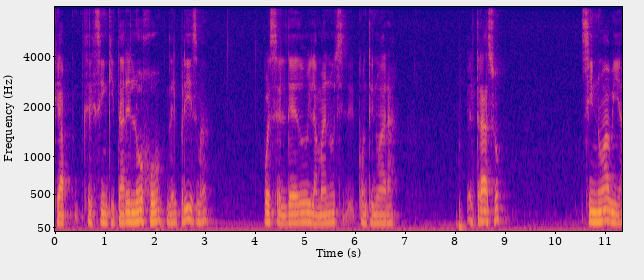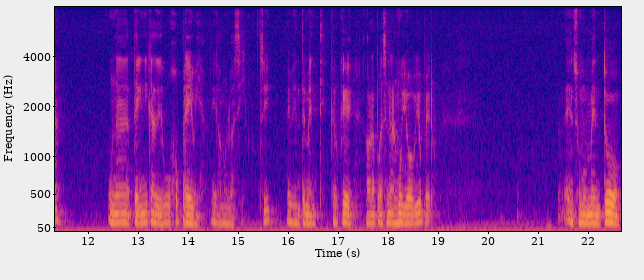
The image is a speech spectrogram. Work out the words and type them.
que, sin quitar el ojo del prisma, pues el dedo y la mano continuara el trazo, si no había una técnica de dibujo previa, digámoslo así, ¿sí? evidentemente. Creo que ahora puede sonar muy obvio, pero en su momento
